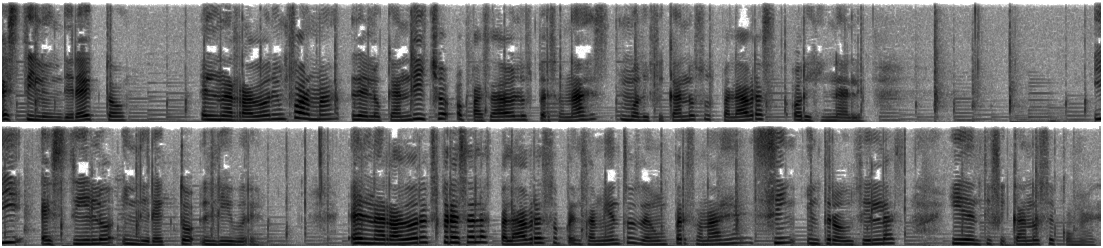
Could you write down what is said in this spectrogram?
Estilo indirecto, el narrador informa de lo que han dicho o pasado los personajes modificando sus palabras originales. Y estilo indirecto libre. El narrador expresa las palabras o pensamientos de un personaje sin introducirlas, identificándose con él.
